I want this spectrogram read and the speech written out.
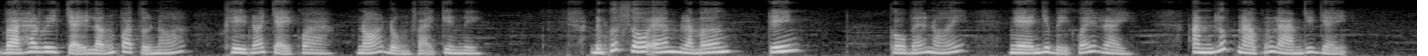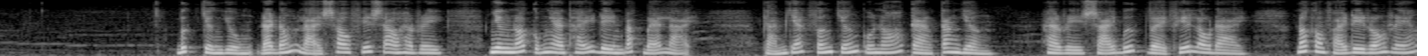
và harry chạy lẫn qua tụi nó. Khi nó chạy qua, nó đụng phải ginny đừng có xô em, làm ơn. Dean cô bé nói, nghe như bị quấy rầy. Anh lúc nào cũng làm như vậy. Bước chân dùng đã đóng lại sau phía sau harry, nhưng nó cũng nghe thấy dean bắt bẻ lại. Cảm giác phấn chấn của nó càng tăng dần. Harry sải bước về phía lâu đài. Nó không phải đi rón rén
